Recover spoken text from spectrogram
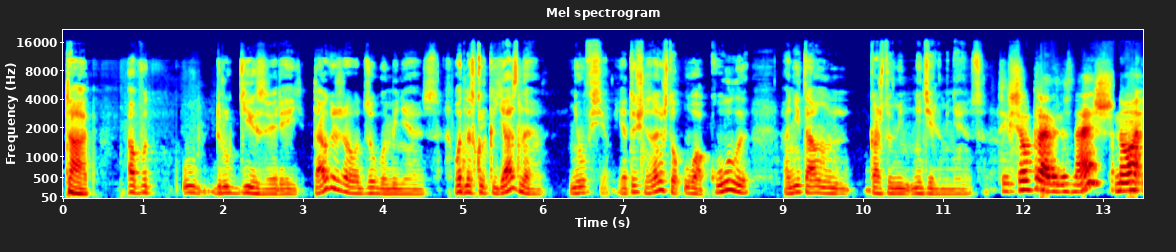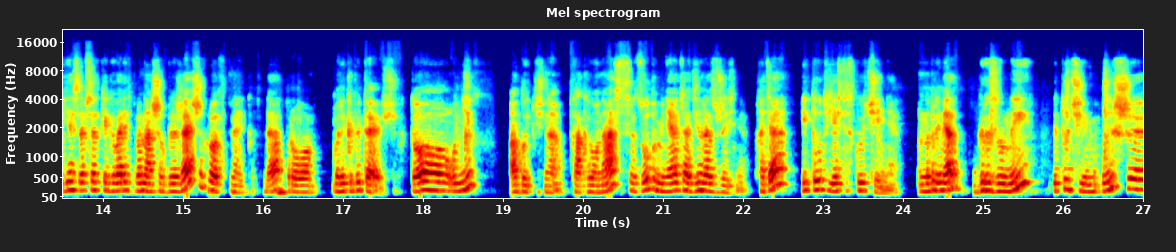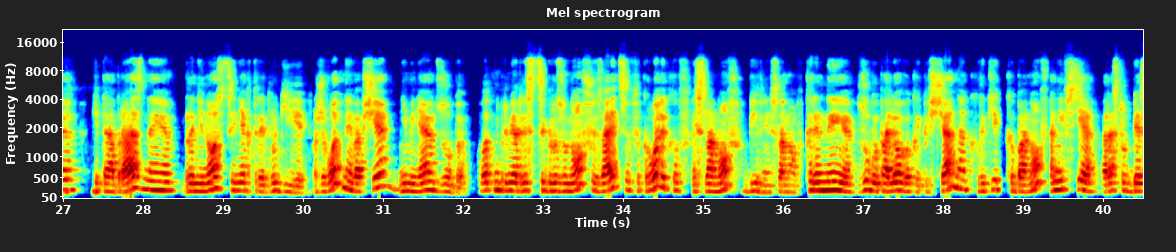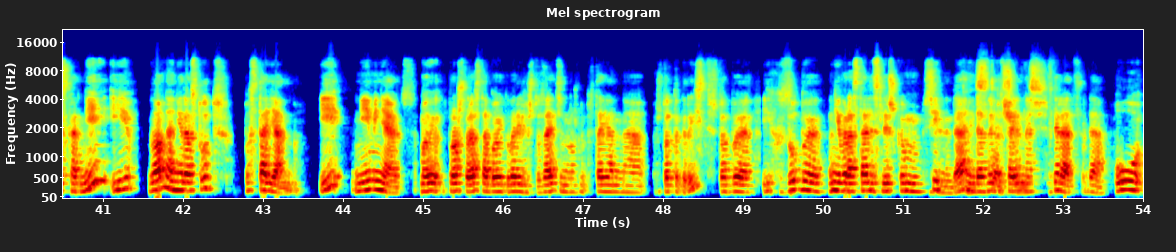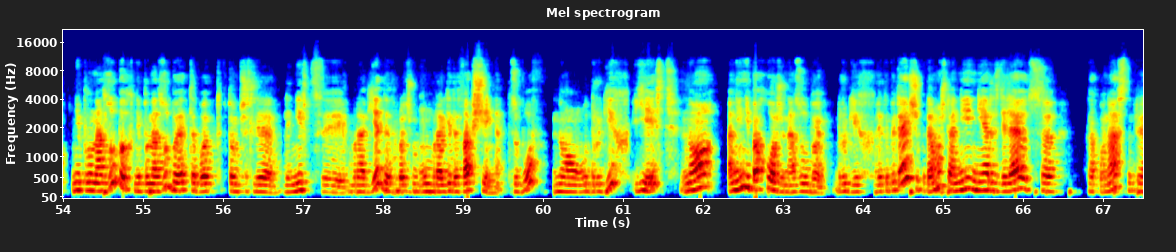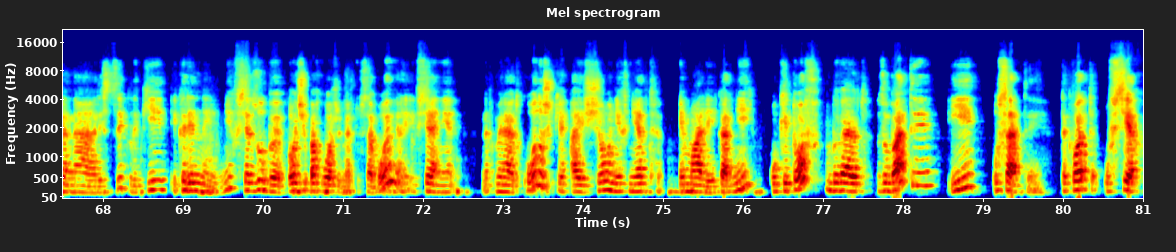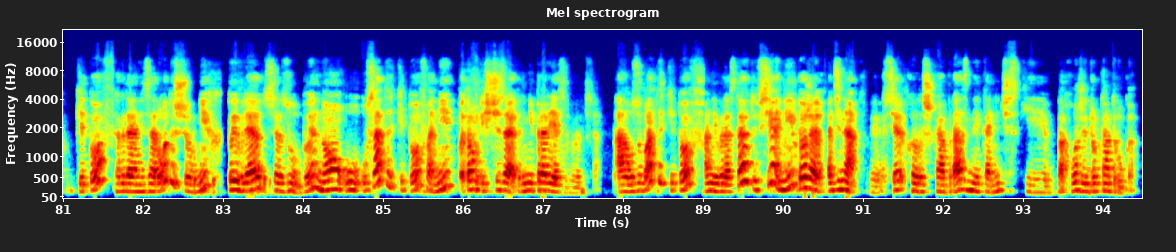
Так, а вот у других зверей также вот зубы меняются? Вот насколько я знаю, не у всех. Я точно знаю, что у акулы они там каждую неделю меняются. Ты все правильно знаешь, но если все-таки говорить про наших ближайших родственников, да, про млекопитающих, то у них обычно, как и у нас, зубы меняются один раз в жизни. Хотя и тут есть исключения. Например, грызуны летучие мыши, китообразные, броненосцы и некоторые другие животные вообще не меняют зубы. Вот, например, резцы грызунов, и зайцев, и кроликов, и слонов, бивней слонов, коренные зубы полевок и песчанок, клыки кабанов, они все растут без корней, и главное, они растут постоянно и не меняются. Мы в прошлый раз с тобой говорили, что зайцам нужно постоянно что-то грызть, чтобы их зубы не вырастали слишком сильно, да? Они должны постоянно стираться, да. У неполнозубых, неполнозубые это вот в том числе ленивцы, муравьеды, впрочем, у муравьедов вообще нет зубов, но у других есть, но они не похожи на зубы других млекопитающих, потому что они не разделяются как у нас, например, на резцы, клыки и коренные. У них все зубы очень похожи между собой, и все они напоминают колышки, а еще у них нет эмали и корней. У китов бывают зубатые и усатые. Так вот, у всех китов, когда они зародыши, у них появляются зубы, но у усатых китов они потом исчезают, они не прорезываются. А у зубатых китов они вырастают, и все они тоже одинаковые. Все колышкообразные, конические, похожие друг на друга.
